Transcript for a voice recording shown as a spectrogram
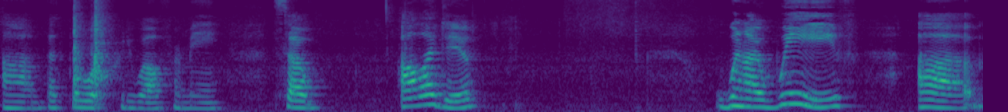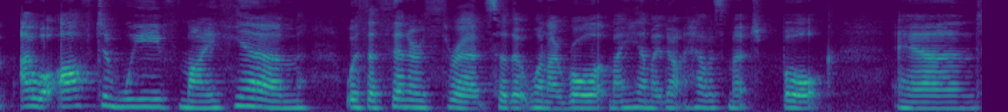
um, but they work pretty well for me. So all I do, when I weave, um, I will often weave my hem with a thinner thread so that when I roll up my hem I don't have as much bulk and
